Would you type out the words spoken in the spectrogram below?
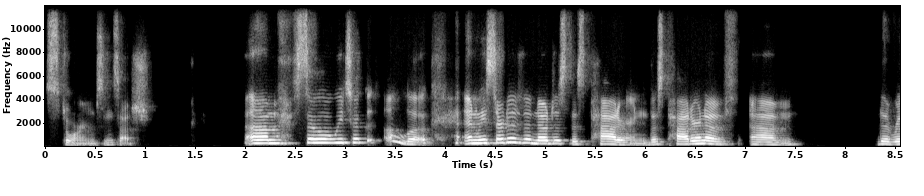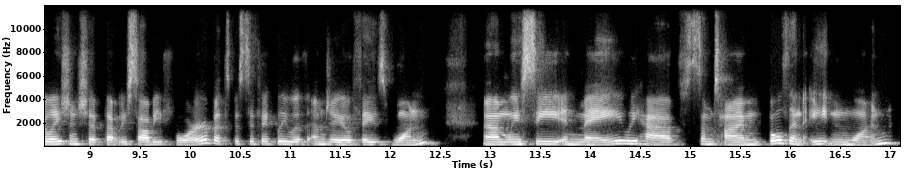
storms and such. Um, so we took a look and we started to notice this pattern, this pattern of um, the relationship that we saw before, but specifically with MJO phase one. Um, we see in May, we have some time, both in eight and one,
